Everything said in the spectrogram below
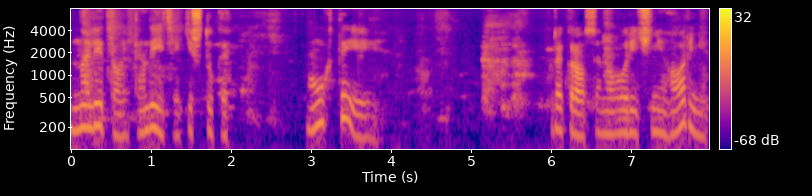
Налітайте. Дивіться, які штуки. Ух ти. Прикраси новорічні, гарні.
